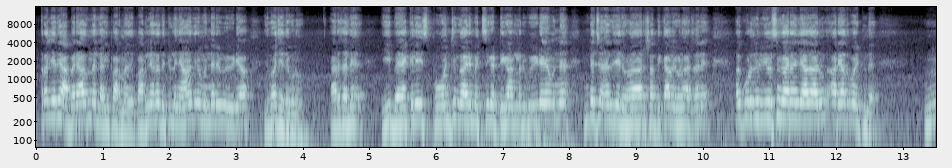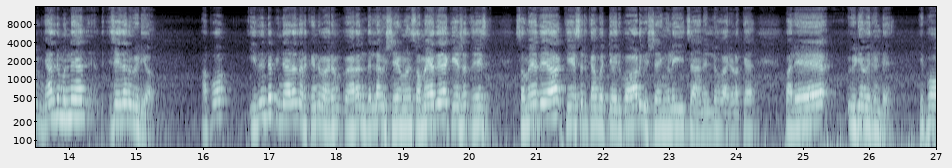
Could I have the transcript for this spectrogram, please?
ഇത്ര വലിയൊരു അപരാധം എന്നല്ല ഈ പറഞ്ഞത്. പറഞ്ഞത് തെറ്റില്ല. ഞാൻ ഇതിന് മുന്നേ ഒരു വീഡിയോ ഇതുപോലെ ചെയ്തേക്കണു. കാരണം വെച്ചാൽ ഈ ബാക്കിൽ ഈ സ്പോഞ്ചും കാര്യം വെച്ച് കെട്ടിക്കാണ്ടുള്ള ഒരു വീഡിയോ ഞാൻ മുന്നേ എന്റെ ചാനൽ ചെയ്തു ആരും ശ്രദ്ധിക്കാതെ വീണു കാരണം വെച്ചാൽ അത് കൂടുതൽ വ്യൂസും കാര്യം ഇല്ലാതെ ആരും അറിയാതെ പോയിട്ടുണ്ട്. ഞാൻ അതിന് മുന്നേ ഞാൻ ചെയ്താണ് വീഡിയോ അപ്പോൾ ഇതിന്റെ പിന്നാലെ നടക്കേണ്ടി വരും വേറെ എന്തെല്ലാം വിഷയങ്ങൾ? സ്വമേധയാ കേസ് സ്വമേധയാ കേസ് എടുക്കാൻ പറ്റിയ ഒരുപാട് വിഷയങ്ങൾ ഈ ചാനലിലും കാര്യങ്ങളൊക്കെ പല വീഡിയോ വരുന്നുണ്ട്. ഇപ്പോൾ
